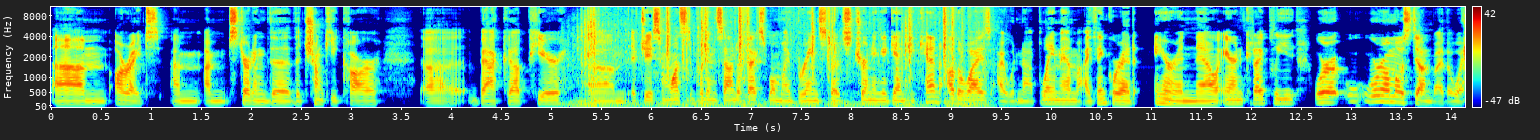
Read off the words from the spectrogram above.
Um, all right, I'm I'm starting the the chunky car uh, back up here. Um, if Jason wants to put in sound effects while my brain starts churning again, he can. Otherwise, I would not blame him. I think we're at Aaron now. Aaron, could I please? We're we're almost done, by the way.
